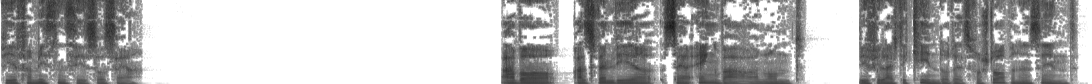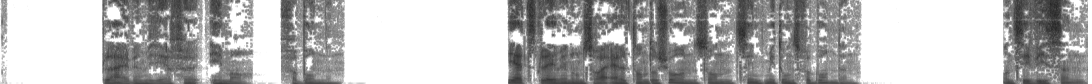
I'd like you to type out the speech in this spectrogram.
Wir vermissen sie so sehr. Aber als wenn wir sehr eng waren und wir vielleicht die Kinder des Verstorbenen sind, bleiben wir für immer verbunden. Jetzt leben unsere Eltern durch uns und sind mit uns verbunden. Und sie wissen,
